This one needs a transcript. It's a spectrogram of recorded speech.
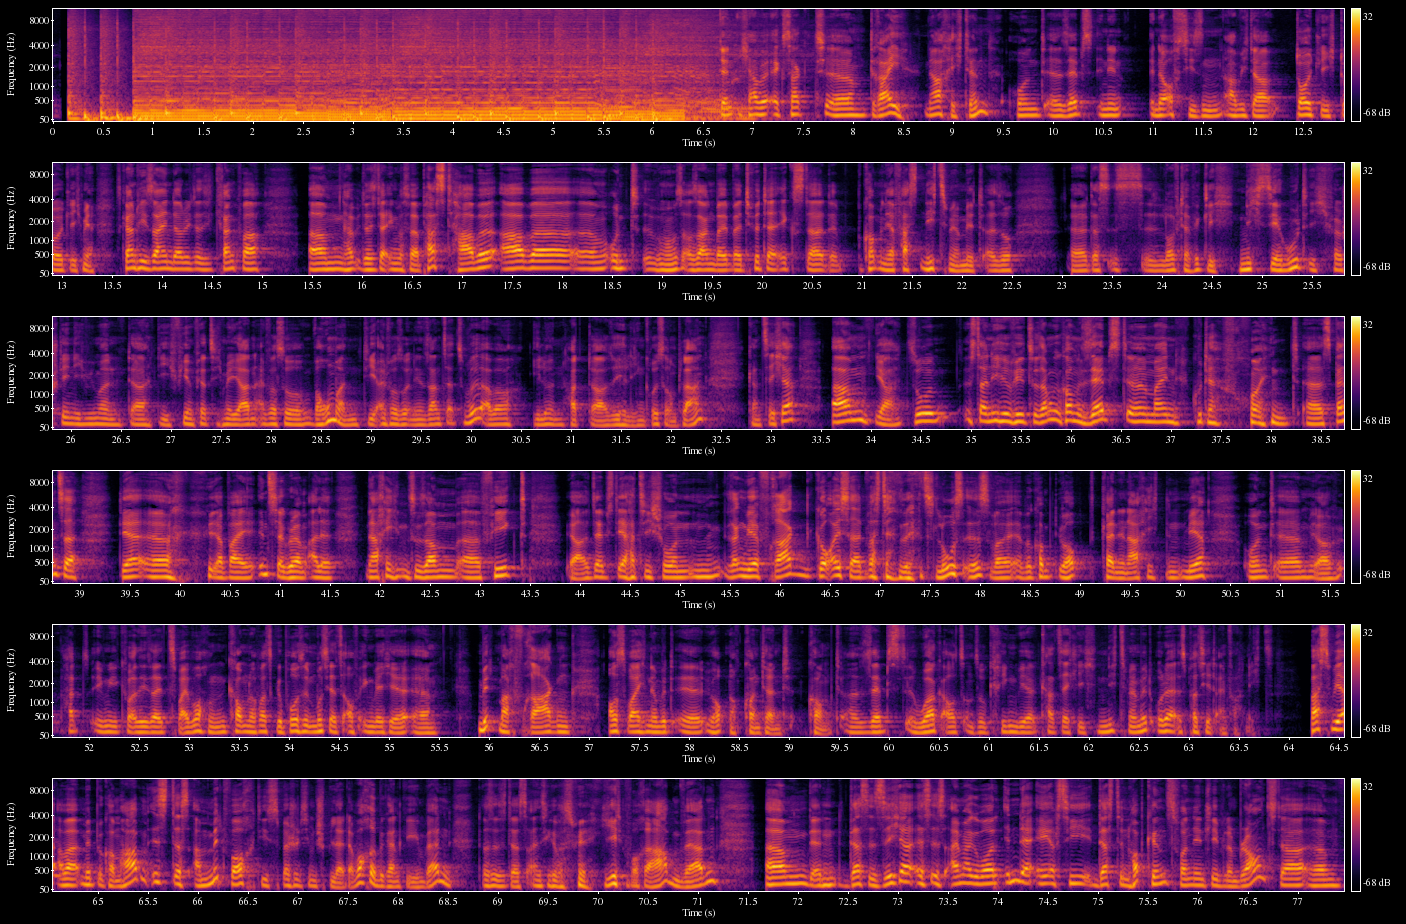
Denn ich habe exakt äh, drei Nachrichten und äh, selbst in, den, in der Offseason habe ich da deutlich, deutlich mehr. Es kann natürlich sein, dadurch, dass ich krank war, ähm, dass ich da irgendwas verpasst habe. Aber, ähm, und man muss auch sagen, bei, bei Twitter X, da, da bekommt man ja fast nichts mehr mit. Also äh, das ist, äh, läuft ja wirklich nicht sehr gut. Ich verstehe nicht, wie man da die 44 Milliarden einfach so, warum man die einfach so in den Sand setzen will, aber Elon hat da sicherlich einen größeren Plan, ganz sicher. Ähm, ja, so ist da nicht so viel zusammengekommen. Selbst äh, mein guter Freund äh, Spencer, der äh, ja bei Instagram alle Nachrichten zusammenfegt, ja, selbst der hat sich schon, hm, sagen wir, Fragen geäußert, was denn jetzt los ist, weil er bekommt überhaupt keine Nachrichten mehr und ähm, ja, hat irgendwie quasi seit zwei Wochen kaum noch was gepostet, muss jetzt auf irgendwelche äh, Mitmachfragen ausweichen, damit äh, überhaupt noch Content kommt. Also selbst Workouts und so kriegen wir tatsächlich nichts mehr mit oder es passiert einfach nichts. Was wir aber mitbekommen haben, ist, dass am Mittwoch die Special Team Spieler der Woche bekannt gegeben werden. Das ist das Einzige, was wir jede Woche haben werden. Ähm, denn das ist sicher. Es ist einmal geworden in der AFC Dustin Hopkins von den Cleveland Browns. Da ähm,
